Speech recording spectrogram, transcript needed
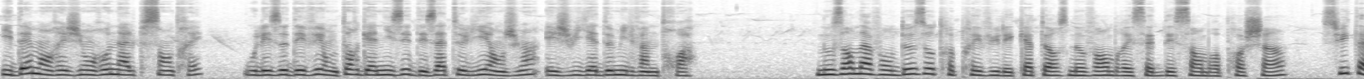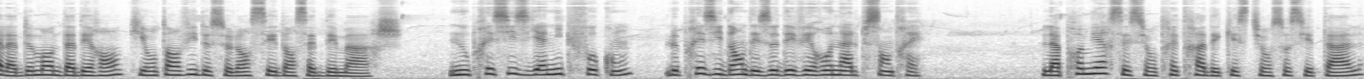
Idem en région Rhône-Alpes centrée, où les EDV ont organisé des ateliers en juin et juillet 2023. Nous en avons deux autres prévus les 14 novembre et 7 décembre prochains, suite à la demande d'adhérents qui ont envie de se lancer dans cette démarche. Nous précise Yannick Faucon, le président des EDV Rhône-Alpes centré. La première session traitera des questions sociétales,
